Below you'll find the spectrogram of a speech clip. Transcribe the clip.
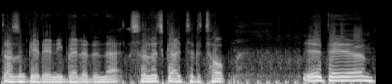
Doesn't get any better than that. So let's go to the top. Yeah, they um.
